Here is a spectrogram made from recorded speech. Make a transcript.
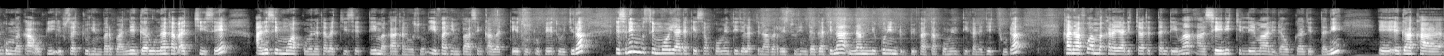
kun maqaa ofii ibsachuu hin barbaanne garuu na taphachiise. Anis immoo akkuma na taphachiisetti maqaa kana osoo ifa hin baasin qabadheetoo dhufeetoo jira. Isinis immoo yaada keessan koomentii jalatti naa barreessuu hin dagatina. Namni kun hin dubbifata koomentii kana jechuudha. Kanaafuu amma karaa yaadichaa tattan deema. Seenichi illee maalidha waggaa jettanii. Egaa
